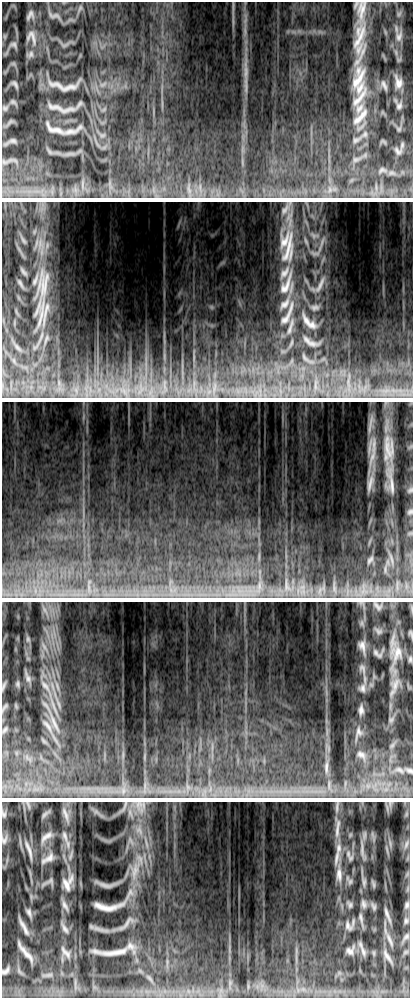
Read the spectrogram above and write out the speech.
สวัสดีค่ะ น้ำขึ้นแล้วสวยนะ น้ำน้อย ได้เก็บภาพบรรยากาศ วันนี้ไม่มีฝนดีใจจังเลย คิดว่ามันจะตกไหม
